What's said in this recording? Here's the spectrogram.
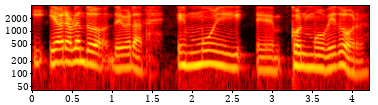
y, y ahora hablando de verdad, es muy eh, conmovedor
